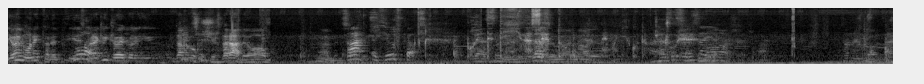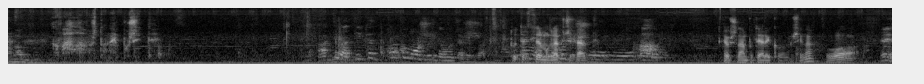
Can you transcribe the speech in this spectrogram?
I ovaj monitor, jesmo rekli čovjek da nam uključiš da rade ovo. A, jesi uspeo? Ne znam, ovaj mali. Hvala vam što ne pušite. Atila, ti kad, koliko možeš da uđeš? Tu testiramo grafičke karte. U- što jedan put Erikova mašina. Wow. Ej,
